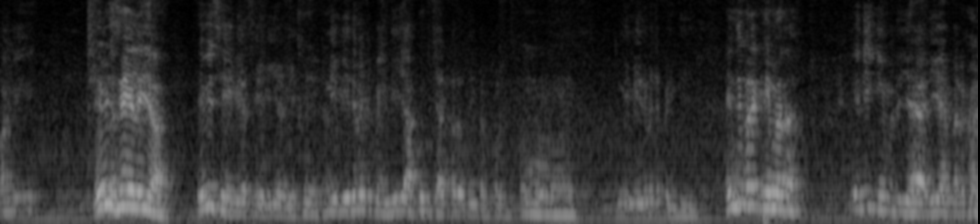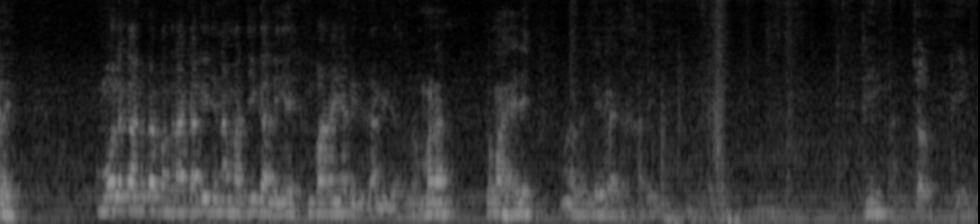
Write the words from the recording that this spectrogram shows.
ਬਾਕੀ ਇਹ ਵੀ ਸੇਲ ਹੀ ਆ। ਇਹ ਵੀ ਸੇਲ ਹੀ ਆ ਸੇਲ ਹੀ ਆ ਵੀ ਠੀਕ ਆ। ਨੀਲੀ ਦੇ ਵਿੱਚ ਪੈਂਦੀ ਆ ਕੋਈ ਚੈੱਕ ਕਰੋ ਤੁਸੀਂ ਬਿਲਕੁਲ। ਹੂੰ। ਨੀਲੀ ਦੇ ਵਿੱਚ ਪੈਂਦੀ ਆ। ਇਹਦੀ ਫਿਰ ਕੀਮਤ? ਇਹਦੀ ਕੀਮਤ ਜੀ ਹੈ ਜੀ ਹੈ ਬਿਲਕੁਲ। ਹਾਂਜੀ। ਮੁੱਲ ਕਾਨੂੰ ਪੈ 15 ਕਰ ਲਈਏ ਜਿੰਨਾ ਮਰਜ਼ੀ ਕਰ ਲਈਏ 12000 ਦੀ ਦੇ ਦਾਂਗੇ ਜਸ ਨੂੰ ਮੜਾ ਘੁਮਾਏ ਜੀ ਲੈ ਮੈਂ ਦਿਖਾ ਦੇ ਠੀਕ ਆ ਚਲੋ ਠੀਕ ਆ।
